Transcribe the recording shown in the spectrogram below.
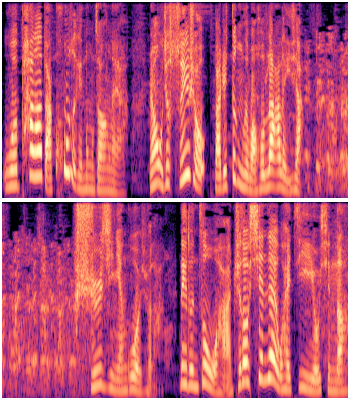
我怕他把裤子给弄脏了呀，然后我就随手把这凳子往后拉了一下。十几年过去了，那顿揍哈，直到现在我还记忆犹新呢。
